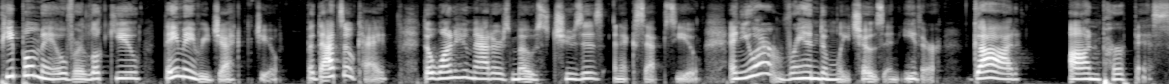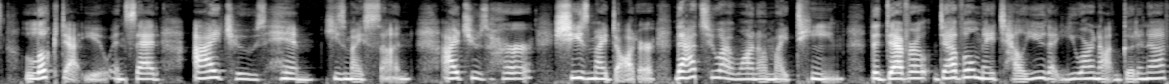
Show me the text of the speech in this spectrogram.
People may overlook you, they may reject you, but that's okay. The one who matters most chooses and accepts you, and you aren't randomly chosen either. God on purpose, looked at you and said, I choose him. He's my son. I choose her. She's my daughter. That's who I want on my team. The devil, devil may tell you that you are not good enough,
